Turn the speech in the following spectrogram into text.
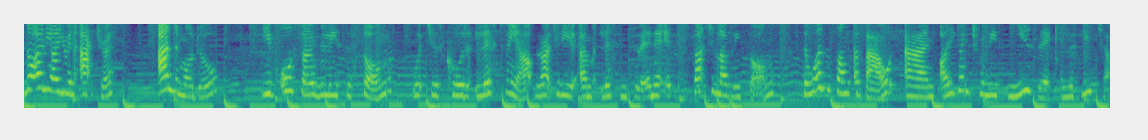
not only are you an actress and a model, you've also released a song which is called Lift Me Up. We've actually um, listened to it and it is such a lovely song. So, what is the song about, and are you going to release music in the future?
